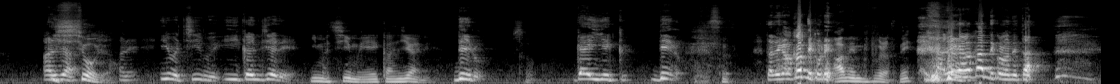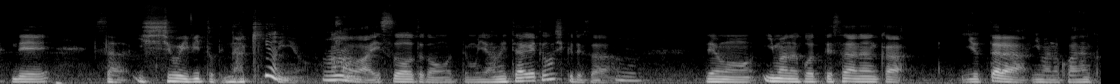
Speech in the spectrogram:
あれ一じゃん生よ。あれ今チームいい感じやで。今チームええ感じやね。出ろ。そう。外役出ろ。誰がわかんねえこれ。アメンブプラスね。誰がわかんねえこのネタ。でさ一生いびっとって泣きよんよ、うん。かわいそうとか思ってもうやめてあげてほしくてさ、うん。でも今の子ってさなんか言ったら今の子はなんか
